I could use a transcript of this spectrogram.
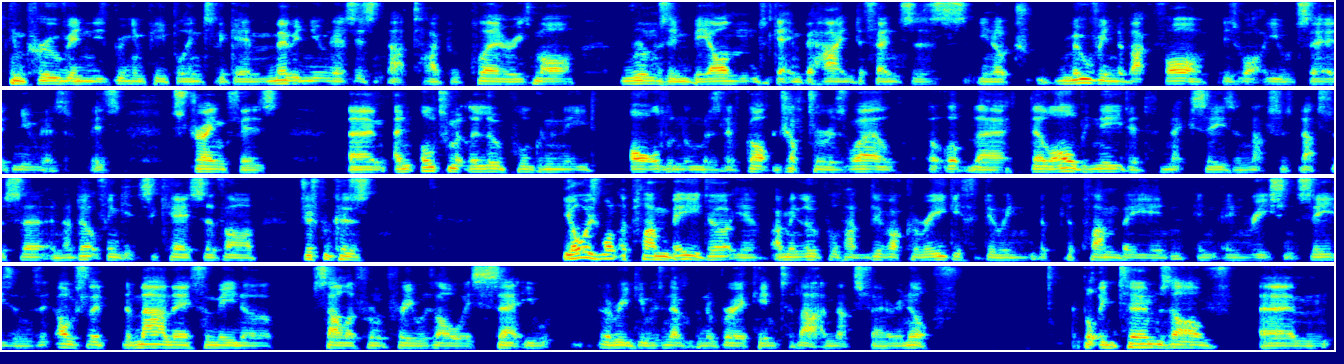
improving. He's bringing people into the game. Maybe Nunez isn't that type of player. He's more runs in beyond, getting behind defenses. You know, tr- moving the back four is what you would say Nunez his strength is. Um, and ultimately, Liverpool going to need all the numbers they've got. Jota as well up there. They'll all be needed next season. That's that's for certain. I don't think it's a case of oh, just because you always want a plan B, don't you? I mean, Liverpool had Divock Origi for doing the, the plan B in, in, in recent seasons. Obviously, the Mane Firmino Salah front three was always set. He, Origi was never going to break into that, and that's fair enough. But in terms of um,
